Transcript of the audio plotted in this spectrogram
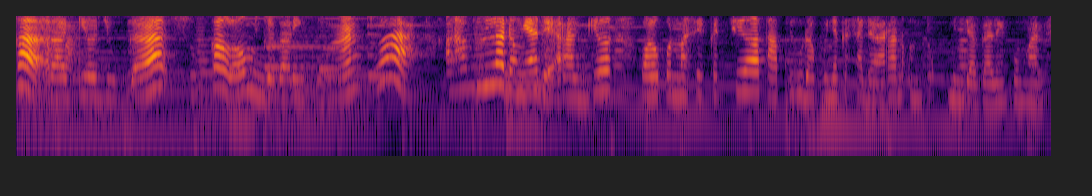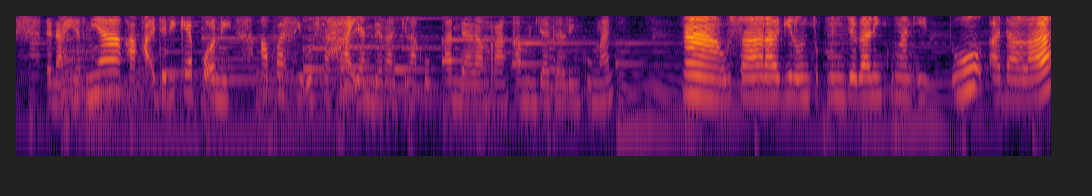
Kak, Ragil juga suka loh menjaga lingkungan. Wah, alhamdulillah dong ya Dek Ragil walaupun masih kecil tapi udah punya kesadaran untuk menjaga lingkungan. Dan akhirnya kakak jadi kepo nih, apa sih usaha yang Dek Ragil lakukan dalam rangka menjaga lingkungan? Nah, usaha Ragil untuk menjaga lingkungan itu adalah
